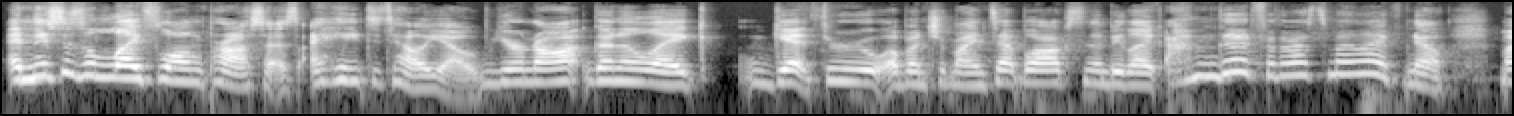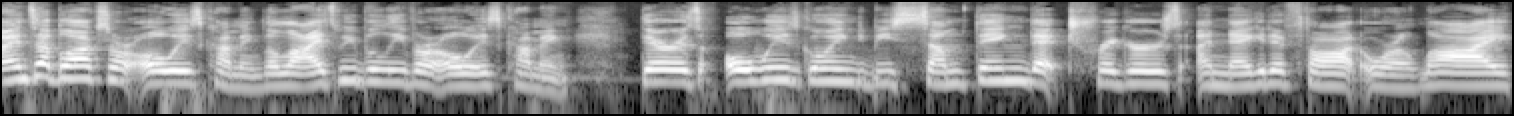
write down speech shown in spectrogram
And this is a lifelong process. I hate to tell you. You're not going to like get through a bunch of mindset blocks and then be like, I'm good for the rest of my life. No, mindset blocks are always coming. The lies we believe are always coming. There is always going to be something that triggers a negative thought or a lie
